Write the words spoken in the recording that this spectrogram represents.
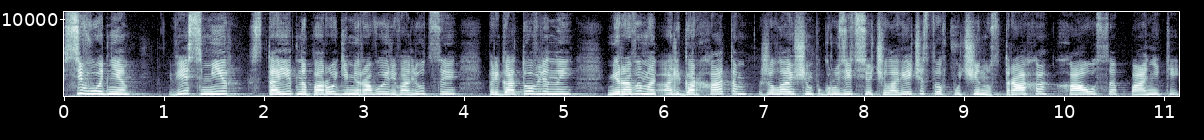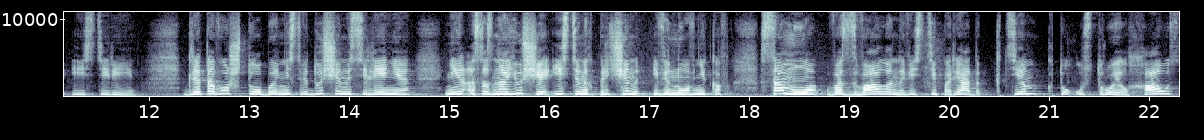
Сегодня весь мир стоит на пороге мировой революции, приготовленной мировым олигархатом, желающим погрузить все человечество в пучину страха, хаоса, паники и истерии. Для того, чтобы несведущее население, не осознающее истинных причин и виновников, само воззвало навести порядок к тем, кто устроил хаос,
